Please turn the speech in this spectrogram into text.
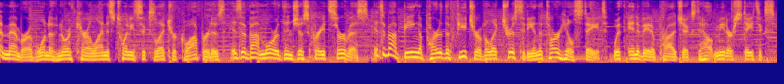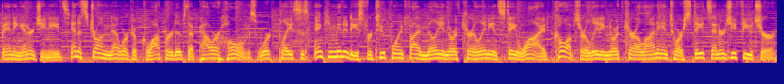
a member of one of North Carolina's 26 electric cooperatives is about more than just great service. It's about being a part of the future of electricity in the Tar Heel State, with innovative projects to help meet our state's expanding energy needs and a strong network of cooperatives that power homes, workplaces, and communities for 2.5 million North Carolinians statewide. Co-ops are leading North Carolina into our state's energy future.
